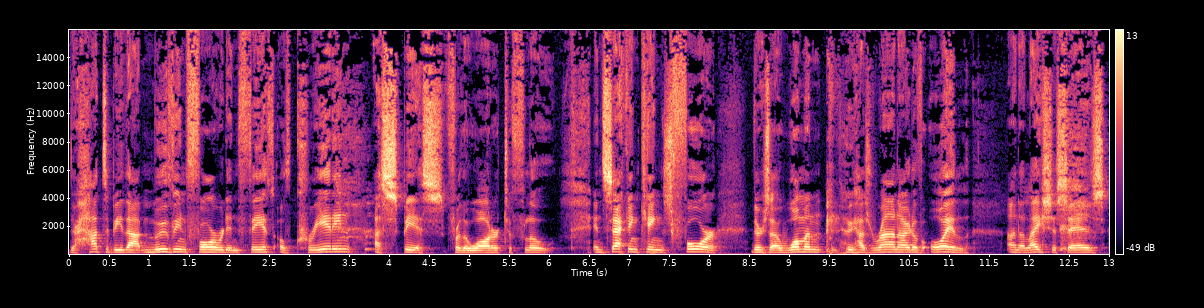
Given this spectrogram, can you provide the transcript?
There had to be that moving forward in faith of creating a space for the water to flow. In 2 Kings 4, there's a woman who has ran out of oil, and Elisha says,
